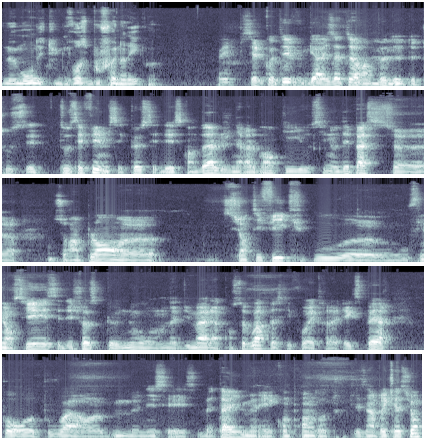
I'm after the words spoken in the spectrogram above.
le monde est une grosse bouffonnerie quoi oui, c'est le côté vulgarisateur un peu de, de tous ces tous ces films, c'est que c'est des scandales généralement qui aussi nous dépassent sur un plan euh, scientifique ou, ou financier. C'est des choses que nous on a du mal à concevoir parce qu'il faut être expert pour pouvoir euh, mener ces, ces, batailles et comprendre toutes les imbrications.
